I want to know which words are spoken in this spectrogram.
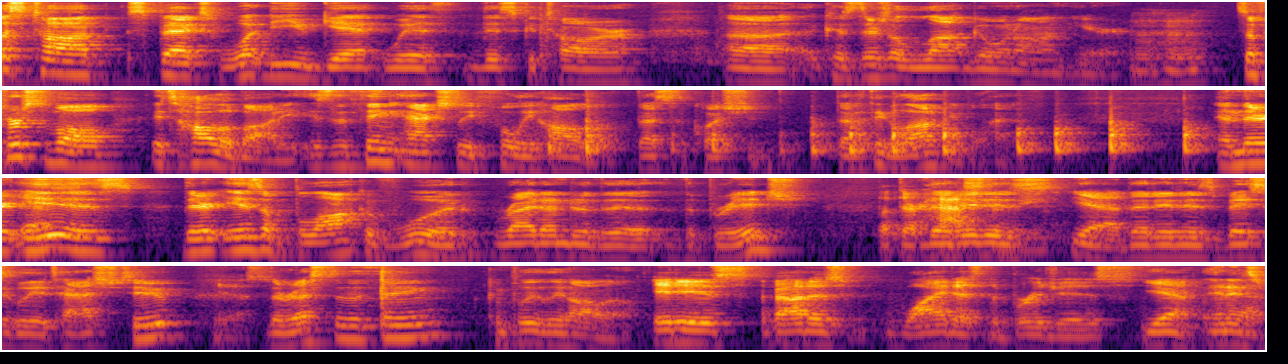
let's talk specs. What do you get with this guitar? Uh, because there's a lot going on here. Mm-hmm. So first of all, it's hollow body. Is the thing actually fully hollow? That's the question that I think a lot of people have. And there is Yes. there is a block of wood right under the the bridge But there that has it to is be. yeah that it is basically attached to. Yes. The rest of the thing completely hollow. It is about as wide as the bridge is. Yeah, and it's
